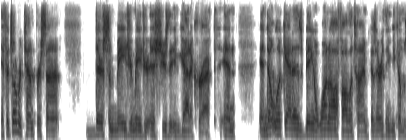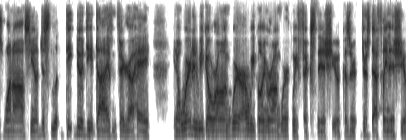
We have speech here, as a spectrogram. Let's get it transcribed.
if it's over 10% there's some major major issues that you've got to correct. And and don't look at it as being a one-off all the time because everything becomes one-offs you know just look, do a deep dive and figure out hey you know, where did we go wrong? Where are we going wrong? Where can we fix the issue? Because there, there's definitely an issue.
